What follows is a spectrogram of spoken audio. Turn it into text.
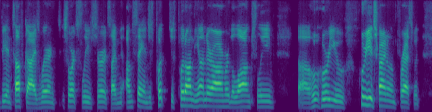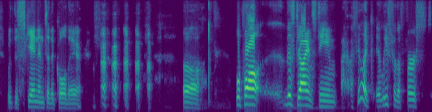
being tough guys wearing short sleeve shirts. I'm I'm saying just put just put on the Under Armour, the long sleeve. Uh, who who are you who are you trying to impress with with the skin into the cold air? uh, well, Paul, this Giants team, I feel like at least for the first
